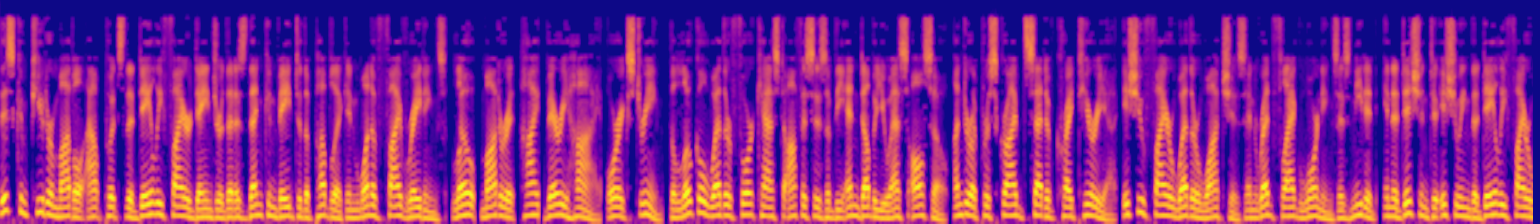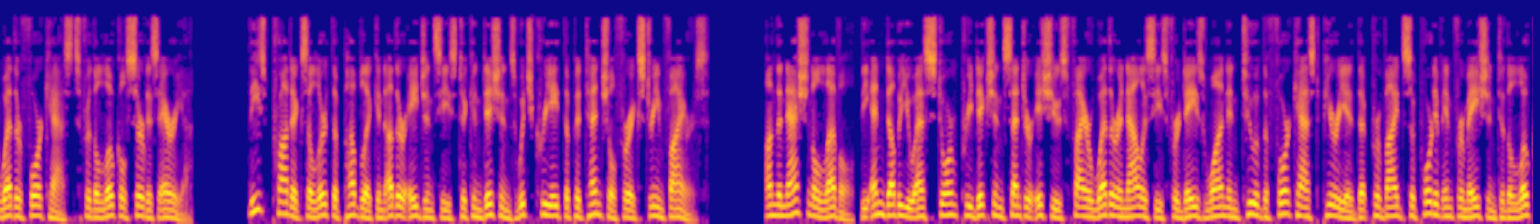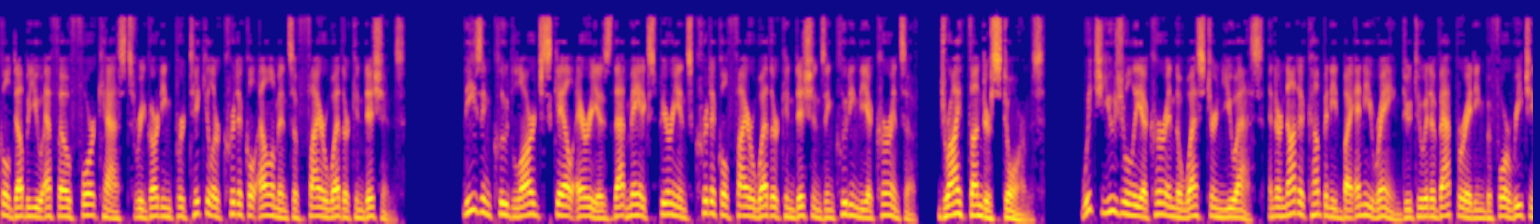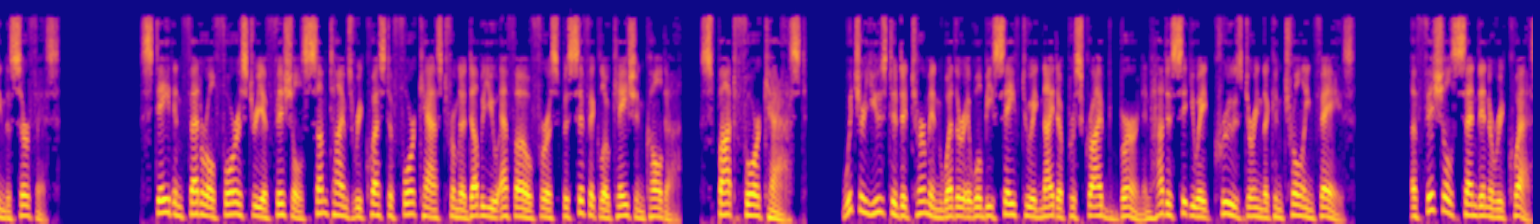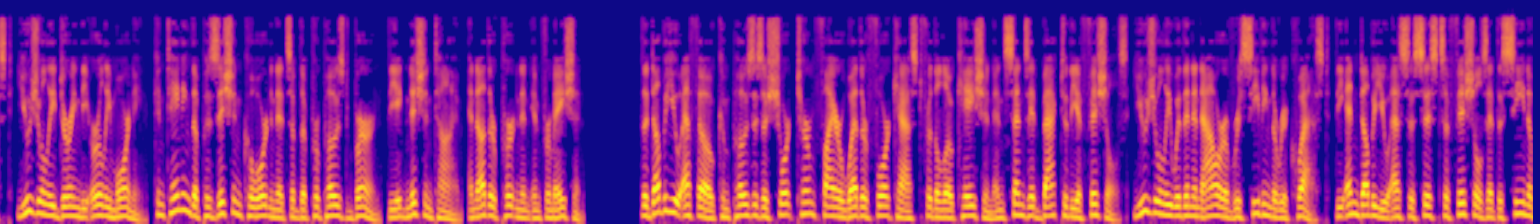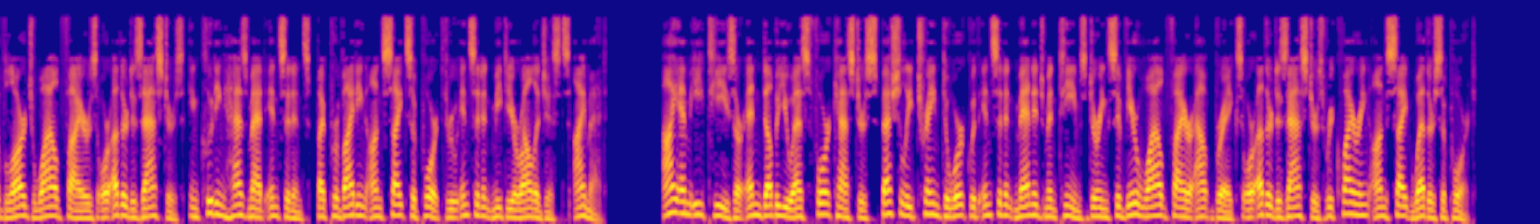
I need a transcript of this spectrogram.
This computer model outputs the daily fire danger that is then conveyed to the public in one of five ratings low, moderate, high, very high, or extreme. The local weather forecast offices of the NWS also, under a prescribed set of criteria, issue fire weather watches and red flag warnings as needed, in addition to issuing the daily fire weather forecasts for the local service area. These products alert the public and other agencies to conditions which create the potential for extreme fires. On the national level, the NWS Storm Prediction Center issues fire weather analyses for days 1 and 2 of the forecast period that provide supportive information to the local WFO forecasts regarding particular critical elements of fire weather conditions. These include large-scale areas that may experience critical fire weather conditions including the occurrence of dry thunderstorms, which usually occur in the western U.S., and are not accompanied by any rain due to it evaporating before reaching the surface. State and federal forestry officials sometimes request a forecast from a WFO for a specific location called a spot forecast, which are used to determine whether it will be safe to ignite a prescribed burn and how to situate crews during the controlling phase. Officials send in a request, usually during the early morning, containing the position coordinates of the proposed burn, the ignition time, and other pertinent information. The WFO composes a short-term fire weather forecast for the location and sends it back to the officials, usually within an hour of receiving the request. The NWS assists officials at the scene of large wildfires or other disasters, including hazmat incidents, by providing on-site support through incident meteorologists IMET. IMETs are NWS forecasters specially trained to work with incident management teams during severe wildfire outbreaks or other disasters requiring on-site weather support.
